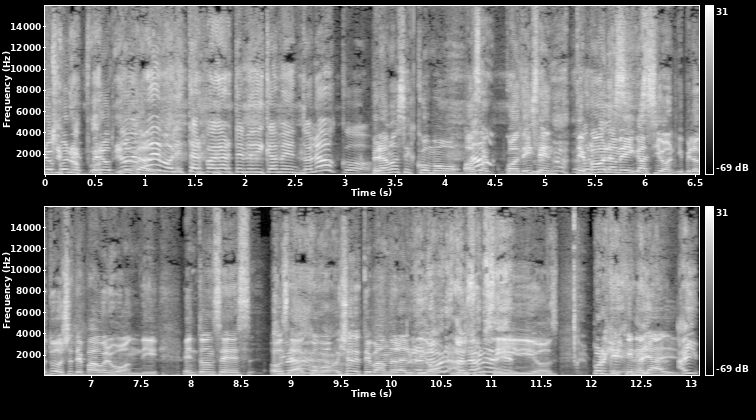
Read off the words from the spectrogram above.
Pero que pone- uno pero- No me puede molestar pagarte el medicamento, loco. Pero además es como, o sea, cuando te dicen, te ¿Por pago la medicación y pelotudo, yo te pago el bondi. Entonces, o sea, como yo te estoy pagando la- digo, la hora- a los la hora de- subsidios. Porque en general. Hay, hay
